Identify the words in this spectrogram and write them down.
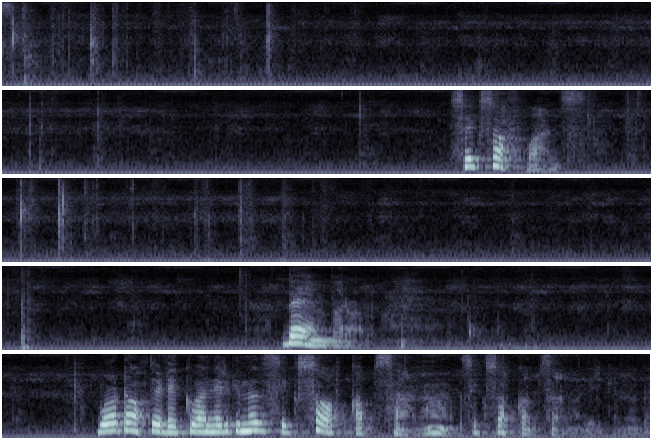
six of wands the emperor bottom of the deck വന്നിരിക്കുന്നത് six of cups ആണ്. Six of cups ആണ് വന്നിരിക്കുന്നത്.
